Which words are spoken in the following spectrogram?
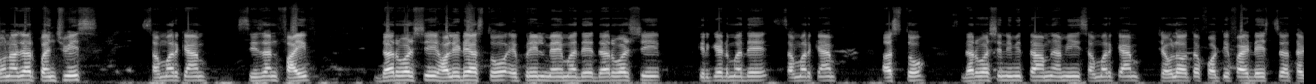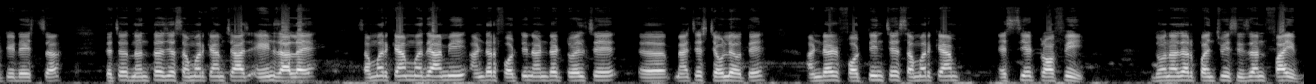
दोन हजार पंचवीस समर कॅम्प सीझन फाईव्ह दरवर्षी हॉलिडे असतो. एप्रिल मेमध्ये दरवर्षी क्रिकेटमध्ये समर कॅम्प असतो. दरवर्षी निमित्त आम्ही आम्ही समर कॅम्प ठेवलं होतं फॉर्टी फाय डेजचं थर्टी डेजचं त्याच्यानंतर जे समर कॅम्पचा आज एंड झाला आहे समर कॅम्पमध्ये आम्ही अंडर फोर्टीन अंडर ट्वेल्वचे मॅचेस ठेवले होते. अंडर फोर्टीनचे summer camp S C A trophy दोन हजार पंचवीस सीझन फाईव्ह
